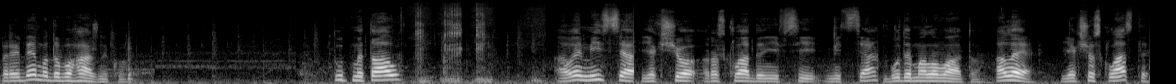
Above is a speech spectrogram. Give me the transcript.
Перейдемо до багажнику. Тут метал, але місця, якщо розкладені всі місця, буде маловато. Але якщо скласти,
